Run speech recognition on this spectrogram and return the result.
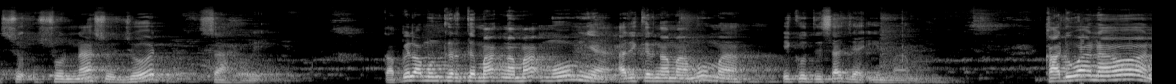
sunnah sujud sahwi. Tapi lamun keur teu ngamakmumnya ari keur ngamakmum mah ikuti saja imam. Kadua naon?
